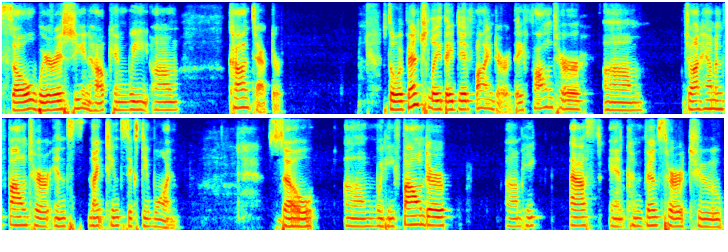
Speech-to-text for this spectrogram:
so, where is she and how can we um, contact her? So eventually they did find her. They found her, um, John Hammond found her in 1961. So um, when he found her, um, he asked and convinced her to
